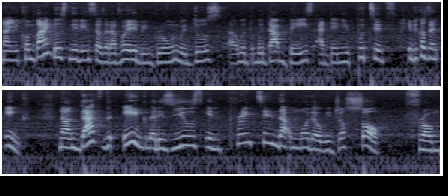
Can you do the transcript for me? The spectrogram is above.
Now, you combine those living cells that have already been grown with those uh, with, with that base, and then you put it. It becomes an ink. Now, that's the ink that is used in printing that model we just saw from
